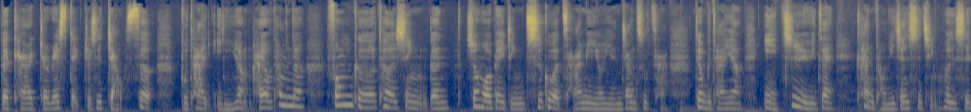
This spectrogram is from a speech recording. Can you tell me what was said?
的 characteristic 就是角色不太一样，还有他们的风格特性跟生活背景、吃过的茶米油盐酱醋茶都不太一样，以至于在看同一件事情，或者是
